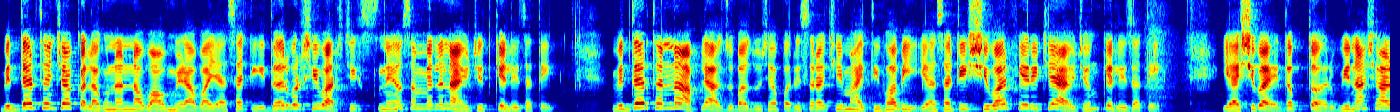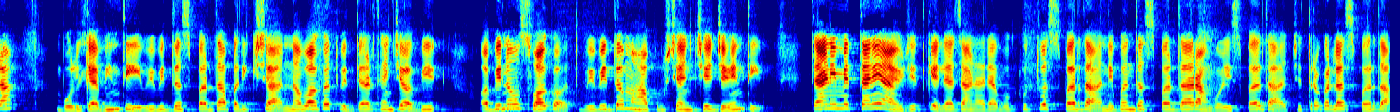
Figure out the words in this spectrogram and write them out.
विद्यार्थ्यांच्या कलागुणांना वाव मिळावा यासाठी दरवर्षी वार्षिक स्नेहसंमेलन आयोजित केले जाते. विद्यार्थ्यांना आपल्या आजूबाजूच्या परिसराची माहिती व्हावी यासाठी शिवार फेरीचे आयोजन केले जाते. याशिवाय दप्तर विनाशाळा बोलक्या भिंती विविध स्पर्धा परीक्षा नवागत विद्यार्थ्यांचे अभि अभिनव स्वागत विविध महापुरुषांची जयंती. त्यानिमित्ताने आयोजित केल्या जाणाऱ्या वक्तृत्व स्पर्धा निबंध स्पर्धा रांगोळी स्पर्धा चित्रकला स्पर्धा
